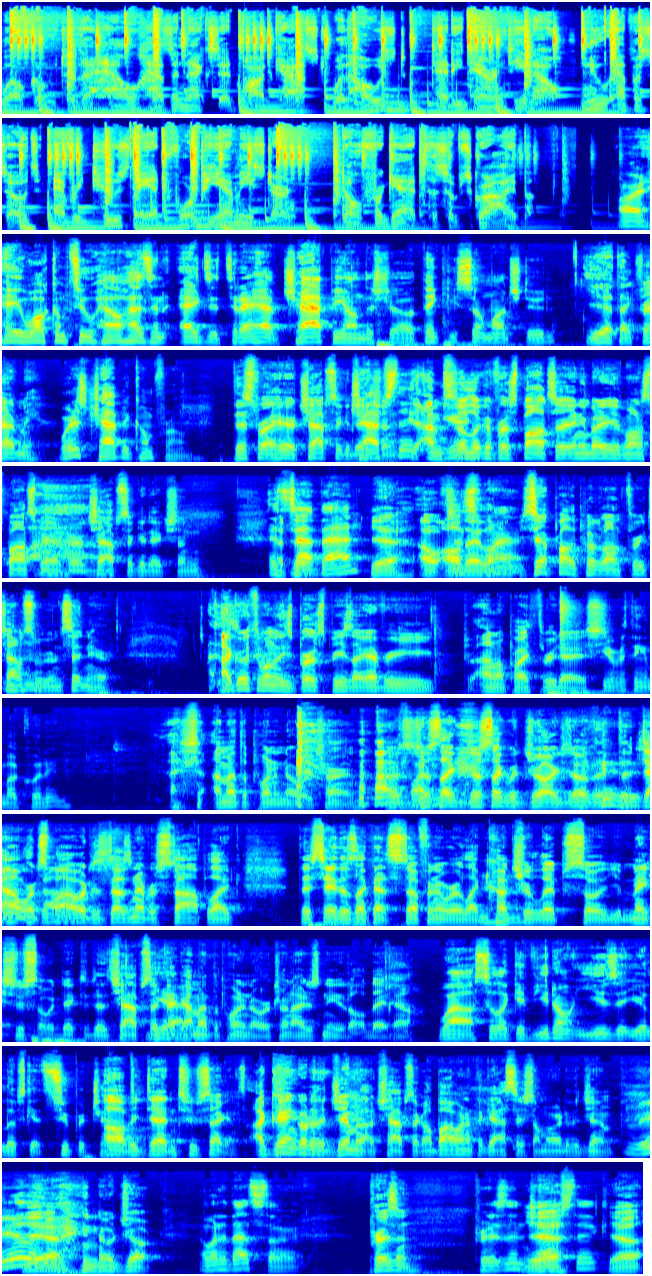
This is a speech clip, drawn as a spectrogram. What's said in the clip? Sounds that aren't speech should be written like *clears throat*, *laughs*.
Welcome to the Hell Has an Exit podcast with host Teddy Tarantino. New episodes every Tuesday at 4 p.m. Eastern. Don't forget to subscribe. All right, hey, welcome to Hell Has an Exit. Today I have Chappy on the show. Thank you so much, dude. Yeah, thanks for having me. Where does Chappy come from? This right here, chapstick addiction. Chapstick? I'm You're- still looking for a sponsor. Anybody who want to sponsor me for chapstick addiction? It's That's that it. bad? Yeah. Oh, all Since day long. when? Mm-hmm. You see, I probably put it on three times since we've been sitting here. I go through one of these Burt's Bees like every, I don't know, probably three days. You ever think about quitting? *laughs* I'm at the point of no return. *laughs* It's just like just like with drugs, you know, the, *laughs* the downward spiral just doesn't ever stop. Like they say, there's like that stuff in it where it like Mm-hmm. cuts your lips, so it makes you so addicted to the chapstick. Like I'm at the point of no return. I just need it all day now. Wow. So, like, if you don't use it, your lips get super chapped. Oh, I'll be dead in two seconds. I can't go to the gym without chapstick. I'll buy one at the gas station on my way to the gym. Really? Yeah, no joke. when did that start? Prison. Prison? Yeah, Chapstick? yeah.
